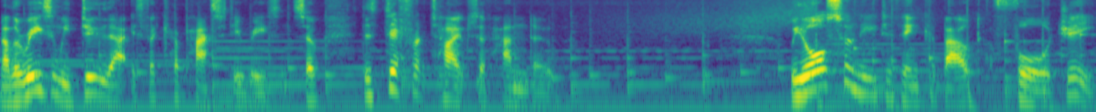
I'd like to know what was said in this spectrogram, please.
Now the reason we do that is for capacity reasons. So there's different types of handover. We also need to think about 4G.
